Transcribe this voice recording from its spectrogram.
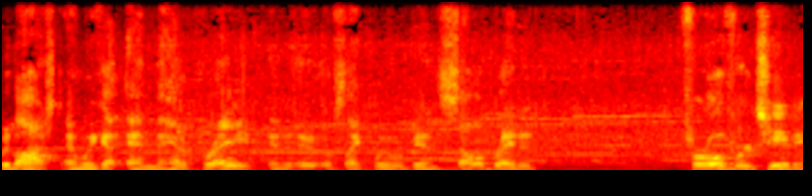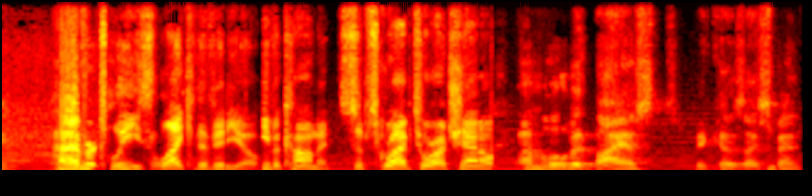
we lost, and we got and they had a parade, and it was like we were being celebrated for overachieving. However, please like the video, leave a comment, subscribe to our channel. I'm a little bit biased because I spent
